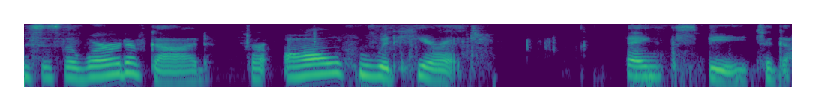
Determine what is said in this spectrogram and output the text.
This is the word of God for all who would hear it. Thanks be to God.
